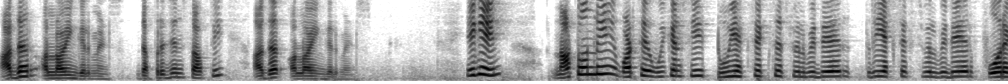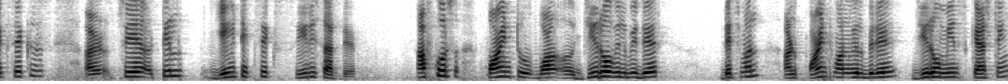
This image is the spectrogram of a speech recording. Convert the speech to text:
other alloying elements, the presence of the other alloying elements. Again not only what say we can see 2xx's will be there, 3xx will be there, 4xx uh, say till 8xx series are there. Of course, point two, uh, 0 will be there decimal and 0.1 will be there. 0 means casting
